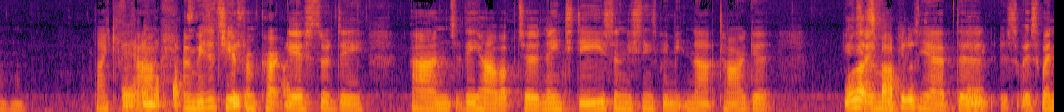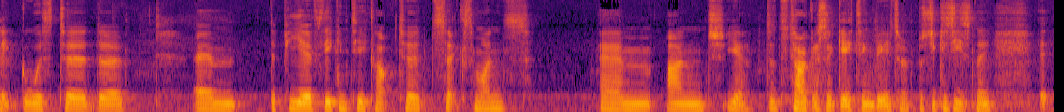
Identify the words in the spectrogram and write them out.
Mm -hmm. Thank you for uh, that. And, mean, we did hear from PERT yesterday, and they have up to 90 days, and they seem to be meeting that target. Well, that's time, fabulous. Yeah, the, yeah. It's, it's when it goes to the um, the PF, they can take up to six months. Um, and yeah, the, the targets are getting better. But you can see it's now, it,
